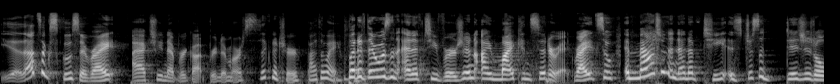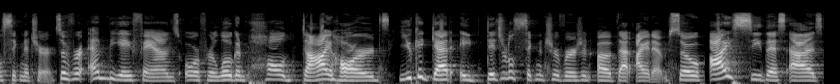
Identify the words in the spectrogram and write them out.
yeah, that's exclusive, right? I actually never got Bruno Mars' signature, by the way. But if there was an NFT version, I might consider it, right? So imagine an NFT is just a digital signature. So for NBA fans or for Logan Paul diehards, you could get a digital signature version of that item. So I see this as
